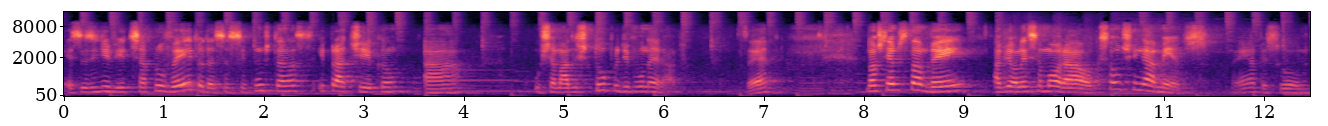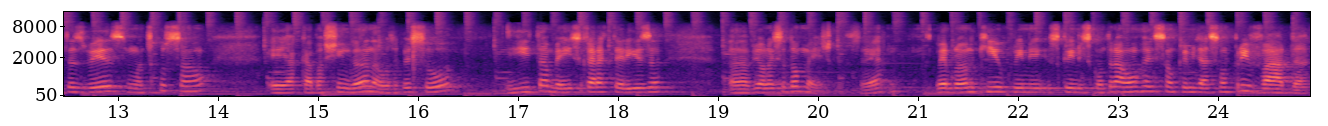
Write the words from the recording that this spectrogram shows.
esses indivíduos se aproveitam dessas circunstâncias e praticam a, o chamado estupro de vulnerável, certo? Nós temos também a violência moral, que são os xingamentos. Né? A pessoa, muitas vezes, numa discussão, é, acaba xingando a outra pessoa e também isso caracteriza a violência doméstica, certo? Lembrando que crime, os crimes contra a honra são crimes de ação privada.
